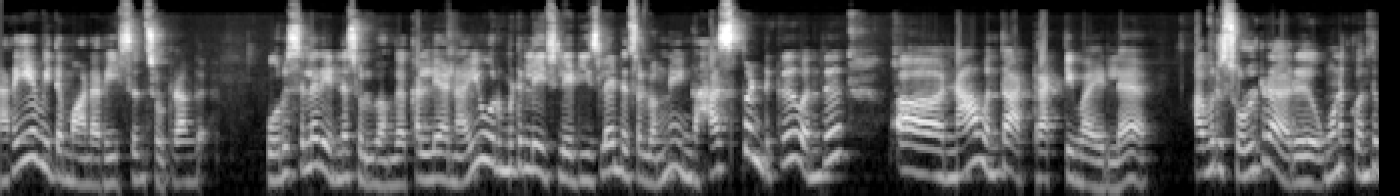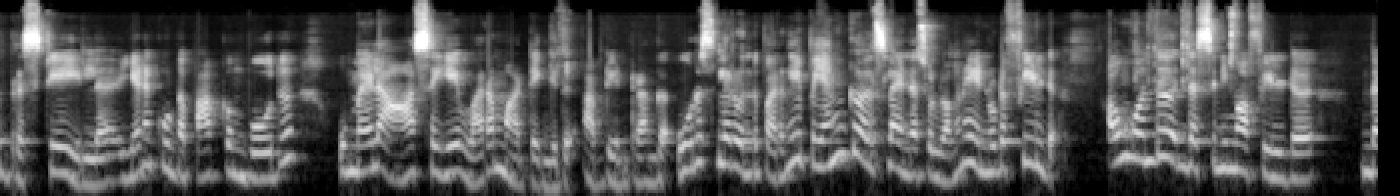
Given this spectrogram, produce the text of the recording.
நிறைய விதமான ரீசன் சொல்கிறாங்க ஒரு சிலர் என்ன சொல்லுவாங்க கல்யாணம் ஆகி ஒரு மிடில் ஏஜ் லேடிஸில் என்ன சொல்லுவாங்கன்னா எங்கள் ஹஸ்பண்டுக்கு வந்து நான் வந்து அட்ராக்டிவாக இல்லை. அவர் சொல்கிறாரு உனக்கு வந்து பிரஸ்டே இல்லை. எனக்கு உன்னை பார்க்கும்போது உன் மேலே ஆசையே வர மாட்டேங்குது அப்படின்றாங்க. ஒரு சிலர் வந்து பாருங்கள் இப்போ யங் கேர்ள்ஸ்லாம் என்ன சொல்லுவாங்கன்னா என்னோடய ஃபீல்டு அவங்க வந்து இந்த சினிமா ஃபீல்டு இந்த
